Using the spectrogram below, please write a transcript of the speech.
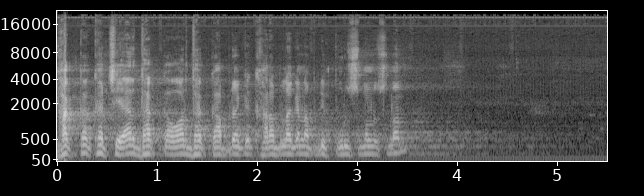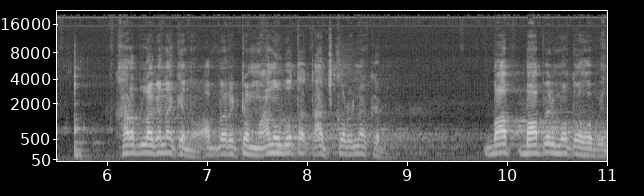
ধাক্কা খাচ্ছে, আর ধাক্কা ওর ধাক্কা। আপনাকে খারাপ লাগে না? আপনি পুরুষ মানুষ নন। খারাপ লাগে না কেন? আপনার একটা মানবতা কাজ করে না কেন? বাপ, বাপের মতো হবেন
